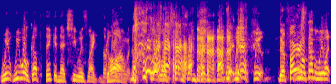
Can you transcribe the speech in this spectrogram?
We we woke up thinking that she was like Something's gone. with her. like, like something, something we, that- we, The first and we went.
